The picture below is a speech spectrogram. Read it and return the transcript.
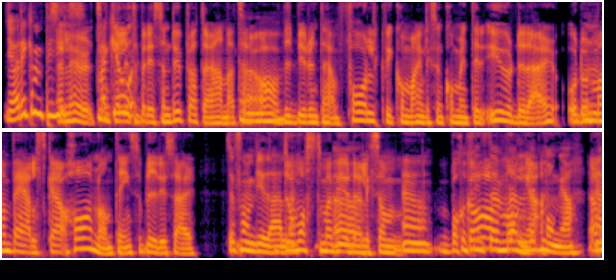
Ja, det kan man precis. Eller hur? Man Tänker kan, lite på det som du pratar om, Hanna. Att så här, Mm. ah, vi bjuder inte hem folk, vi kommer, man liksom kommer inte ur det där. Och då när man väl ska ha någonting så blir det så här, då får man bjuda alla. då måste man bjuda Ja. liksom, Ja. Då bocka finns det av många. många. Ja, Ja.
